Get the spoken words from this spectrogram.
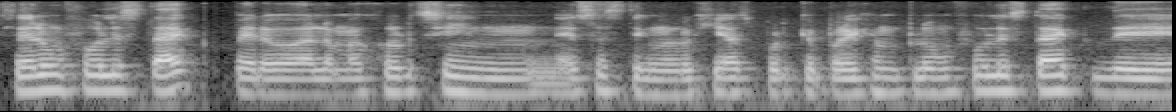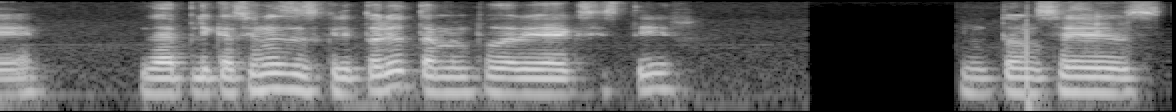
ser un full stack, pero a lo mejor sin esas tecnologías, porque por ejemplo un full stack de, de aplicaciones de escritorio también podría existir. Entonces,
